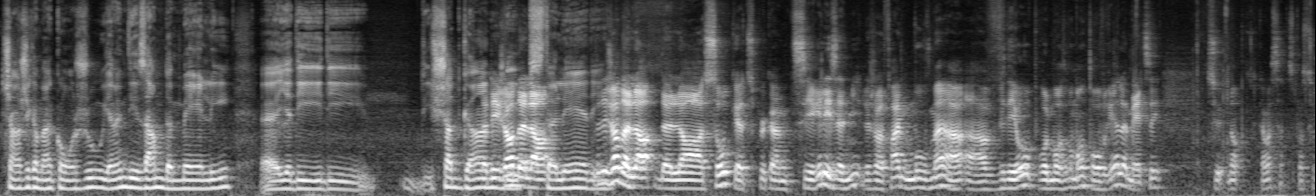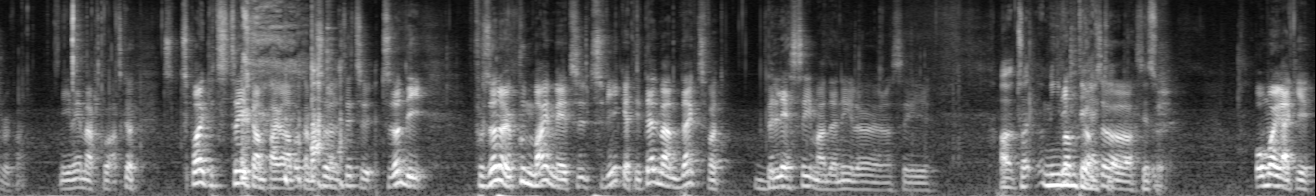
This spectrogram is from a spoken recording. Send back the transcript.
changer comment on joue. Il y a même des armes de mêlée. il y a des, des, des shotguns, des, genres de pistolets. Des, des genres de, la, de lasso que tu peux comme tirer les ennemis. Là, je vais le faire mouvement en, vidéo pour le montrer au monde pour vrai, là, mais tu sais. Non, comment ça C'est pas ça que je veux faire. Les mains marchent pas. En tout cas, tu, tu prends et tu tires comme par en bas comme ça. tu, tu donnes des. Faut que tu donnes un coup de main, mais tu, tu viens que t'es tellement dedans que tu vas te blesser à un moment donné. Là. C'est. Ah, tu vois, minimum t'es c'est sûr. Au moins raqué.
